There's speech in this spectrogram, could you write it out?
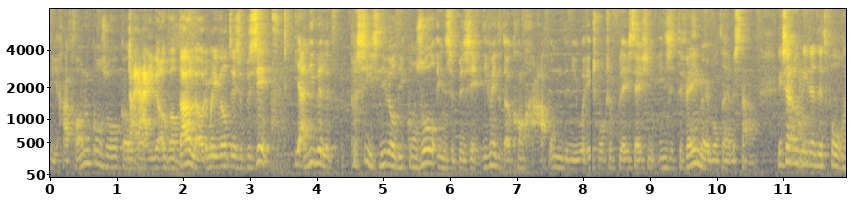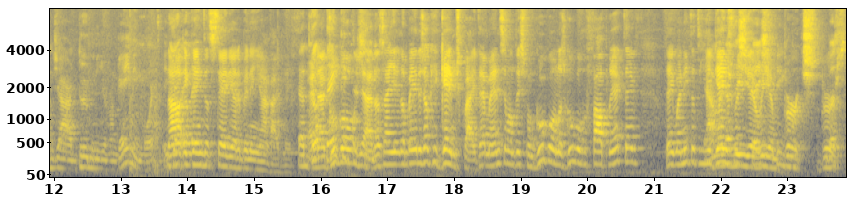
die gaat gewoon een console kopen. Nou ja, die wil ook wel downloaden, maar die wil het in zijn bezit. Ja, die wil het, precies, die wil die console in zijn bezit. Die vindt het ook gewoon gaaf om de nieuwe Xbox of Playstation in zijn tv-meubel te hebben staan. Ik zeg ook niet dat dit volgend jaar de manier van gaming wordt. nou, ik alleen- denk dat Stadia er binnen een jaar uit ligt. Ja, en denk Google, ik dus ja, dan, zijn je, dan ben je dus ook je games kwijt, hè mensen? Want het is van Google en als Google een faal project heeft, denk maar niet dat hij je maar games re- reimburst. dat, is,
